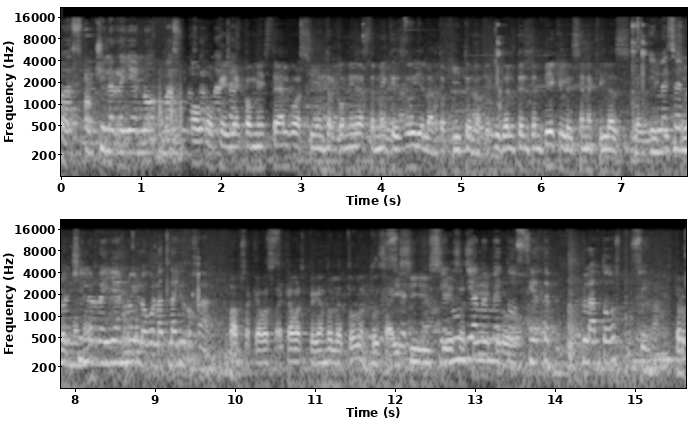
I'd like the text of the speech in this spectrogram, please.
más un chile relleno, más unas O, o que ya comiste algo así entre comidas también que dices, oye, el antojito, el antojito, el tentempié que le decían aquí las, las Y me las el chile relleno y luego la tlayuda, o sea, No, pues acabas, acabas pegándole a todo, entonces ahí si, sí, si sí en es un día así, me meto pero- siete platos, pues sí. Pero,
